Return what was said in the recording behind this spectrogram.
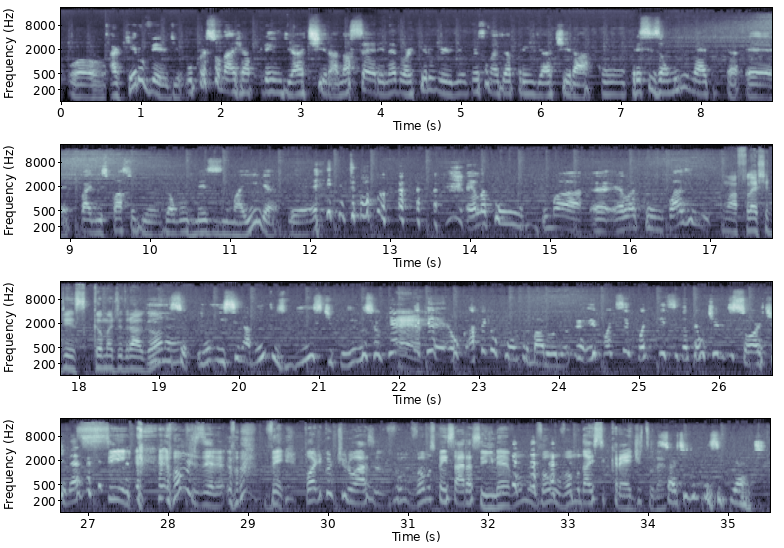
Arqueiro Verde o personagem aprende a atirar, na série né, do Arqueiro Verde, o personagem aprende a atirar com precisão milimétrica é, vai no espaço de, de alguns meses numa ilha, é, então ela com uma. É, ela com quase. Uma flecha de escama de dragão. Né? Isso, né? e ensinamentos místicos e não sei o que. É. Até, que eu, até que eu compro o barulho. E pode, ser, pode ter sido até um tiro de sorte, né? Sim, vamos dizer. Bem, pode continuar. Vamos pensar assim, né? Vamos, vamos, vamos dar esse crédito, né? Sorte de principiante.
